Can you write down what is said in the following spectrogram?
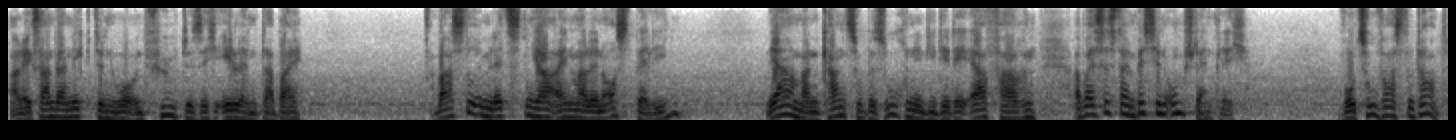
Alexander nickte nur und fühlte sich elend dabei. Warst du im letzten Jahr einmal in Ostberlin? Ja, man kann zu Besuchen in die DDR fahren, aber es ist ein bisschen umständlich. Wozu warst du dort?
